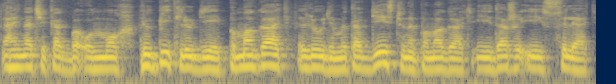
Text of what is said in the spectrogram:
а иначе как бы он мог любить людей, помогать людям и так действенно помогать, и даже и исцелять.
